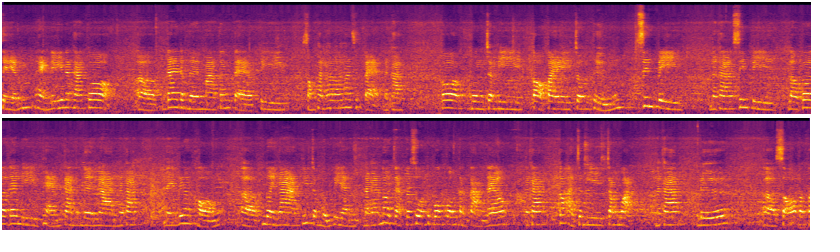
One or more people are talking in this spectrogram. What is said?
ษมแห่งนี้นะคะก็ ได้ดำเนินมาตั้งแต่ปี 2558 นะคะ ก็คงจะมีต่อไปจนถึงสิ้นปีนะคะ สิ้นปีเราก็ได้มีแผนการดำเนินงานนะคะ ในเรื่องของหน่วยงานที่จะหมุนเวียนนะคะ นอกจากกระทรวงทบวงกรมต่างๆแล้วนะคะ ก็อาจจะมีจังหวัดนะคะ หรืออสอบต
